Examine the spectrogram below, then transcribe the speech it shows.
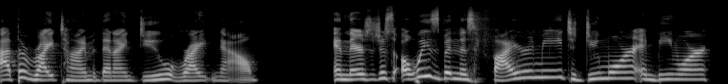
at the right time than I do right now. And there's just always been this fire in me to do more and be more.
